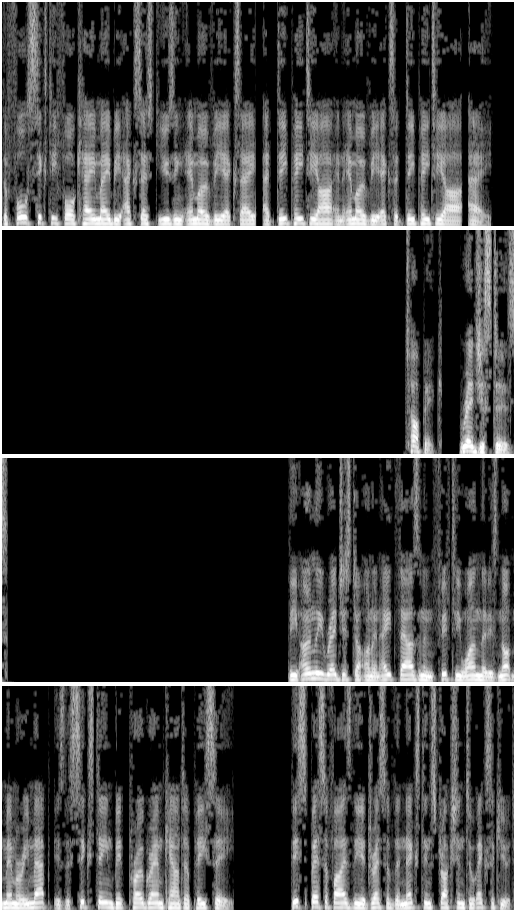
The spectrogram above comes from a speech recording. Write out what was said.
The full 64K may be accessed using MOVXA, at DPTR and MOVX at DPTR, A. Registers The only register on an 8051 that is not memory mapped is the 16-bit program counter PC. This specifies the address of the next instruction to execute.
